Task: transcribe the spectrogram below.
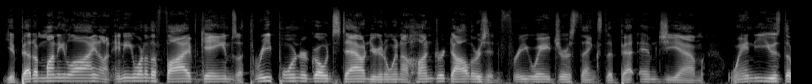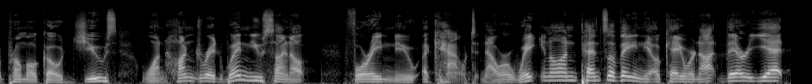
You bet a money line on any one of the five games, a three pointer goes down, you're going to win $100 in free wagers thanks to BetMGM when you use the promo code JUICE100 when you sign up for a new account. Now we're waiting on Pennsylvania, okay? We're not there yet.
